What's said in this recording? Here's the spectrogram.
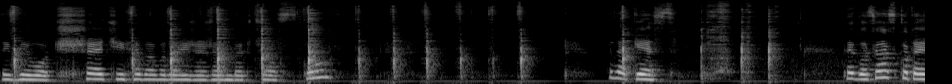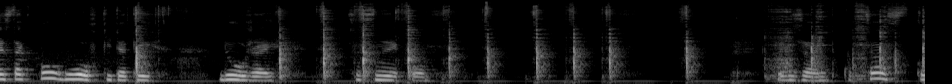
Tutaj było trzeci chyba bodajże ząbek czosnku. A tak jest. Tego czosnku to jest tak pół główki takiej dużej czosnku. Tych ząbków czosnku.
